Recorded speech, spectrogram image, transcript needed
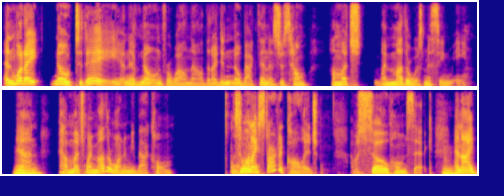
And what I know today and have known for a while now that I didn't know back then is just how how much my mother was missing me Mm. and how much my mother wanted me back home. So when I started college, I was so homesick. Mm. And I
